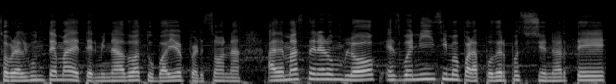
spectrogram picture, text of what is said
sobre algún tema determinado a tu buyer persona. Además, tener un blog es buenísimo para poder posicionarte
